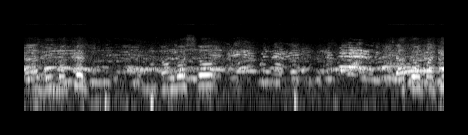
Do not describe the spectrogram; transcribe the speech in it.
আহ, দুই পক্ষের সংঘর্ষ জাতীয় পার্টি।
